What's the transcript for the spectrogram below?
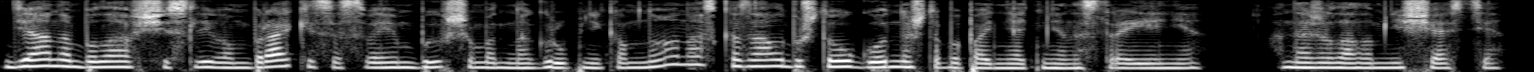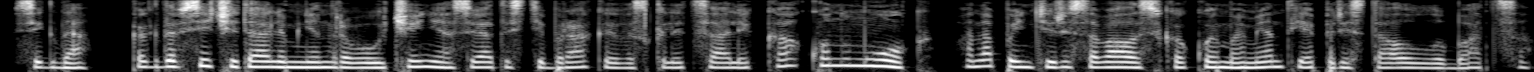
Диана была в счастливом браке со своим бывшим одногруппником, но она сказала бы что угодно, чтобы поднять мне настроение. Она желала мне счастья. Всегда. Когда все читали мне нравоучения о святости брака и восклицали «Как он мог?», она поинтересовалась, в какой момент я перестала улыбаться.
